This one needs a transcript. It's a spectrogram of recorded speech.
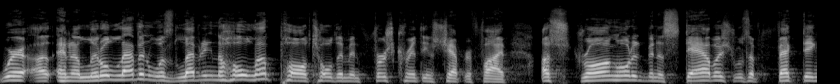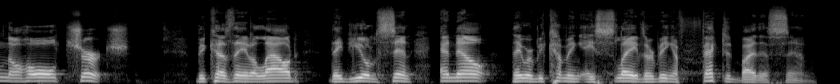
where uh, and a little leaven was leavening the whole lump. Paul told them in 1 Corinthians chapter five, a stronghold had been established, was affecting the whole church because they had allowed they'd yielded sin, and now they were becoming a slave. They're being affected by this sin.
